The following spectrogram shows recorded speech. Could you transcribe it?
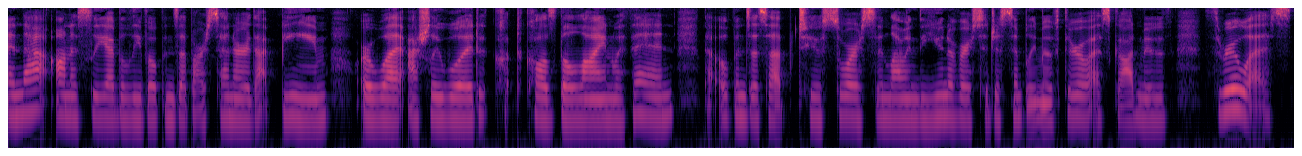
And that honestly, I believe, opens up our center, that beam, or what Ashley Wood calls the line within, that opens us up to source and allowing the universe to just simply move through us, God move through us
